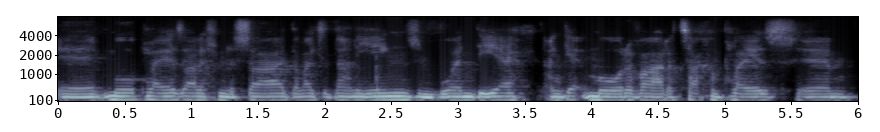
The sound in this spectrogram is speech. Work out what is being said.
uh, more players at it from the side, the likes of Danny Ings and Buendia, and get more of our attacking players um,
